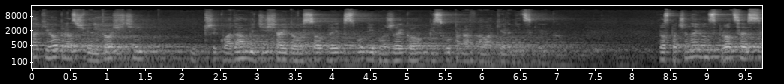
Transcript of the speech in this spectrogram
taki obraz świętości przykładamy dzisiaj do osoby sługi Bożego biskupa Rafała Kiernickiego. Rozpoczynając proces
